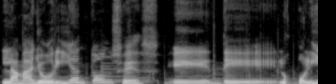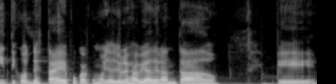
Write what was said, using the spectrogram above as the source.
La mayoría entonces eh, de los políticos de esta época, como ya yo les había adelantado, eh,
